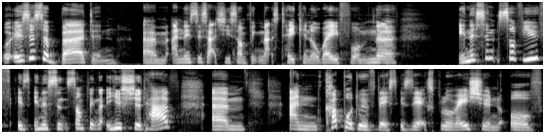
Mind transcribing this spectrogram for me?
Or is this a burden? Um, and is this actually something that's taken away from the innocence of youth? Is innocence something that you should have? Um, and coupled with this is the exploration of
